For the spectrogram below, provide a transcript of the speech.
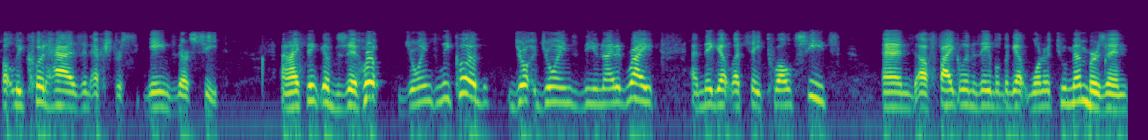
but Likud has an extra gains their seat. And I think if Zehut joins Likud, jo- joins the United Right, and they get let's say 12 seats, and uh, Feiglin is able to get one or two members in,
